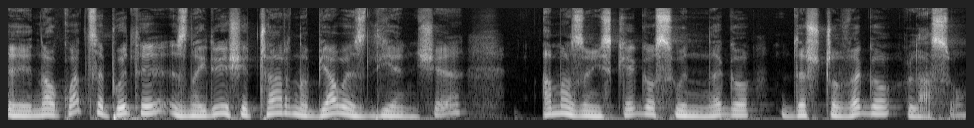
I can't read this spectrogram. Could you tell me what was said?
Y, na okładce płyty znajduje się czarno-białe zdjęcie amazońskiego słynnego deszczowego lasu.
